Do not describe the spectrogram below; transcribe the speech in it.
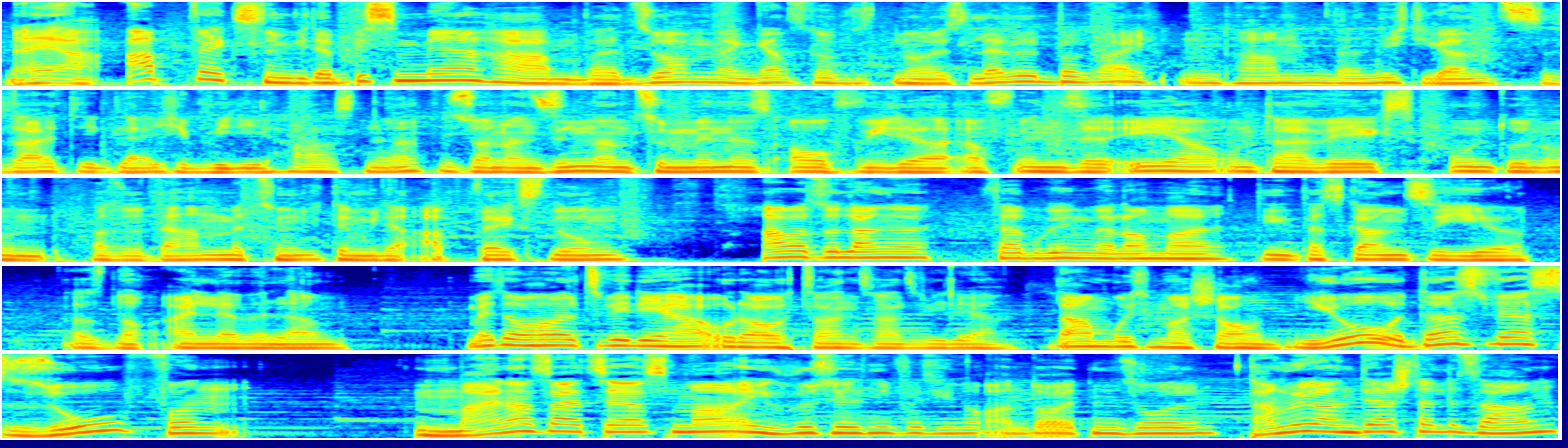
naja, abwechseln, wieder ein bisschen mehr haben. Weil so haben wir ein ganz neues Levelbereich und haben dann nicht die ganze Zeit die gleiche wie die Haas, ne? Sondern sind dann zumindest auch wieder auf Insel eher unterwegs und und und. Also da haben wir zumindest dann wieder Abwechslung. Aber solange verbringen wir nochmal das Ganze hier, also noch ein Level lang, mit der Holz WDH oder auch 22 WDH. Da muss ich mal schauen. Jo, das wär's so von meinerseits erstmal. Ich wüsste jetzt nicht, was ich noch andeuten soll. Dann würde ich an der Stelle sagen,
